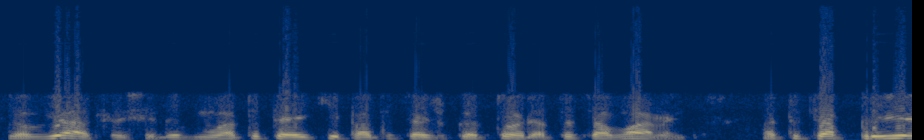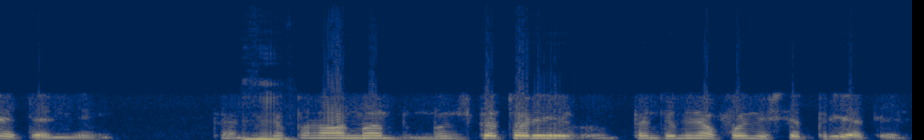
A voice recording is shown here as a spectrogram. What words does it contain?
de o viață și de atâtea echipe, atâția jucători, atâția oameni, atâția prieteni. Pentru că, mhm. până la urmă, jucătorii pentru mine au fost niște prieteni.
